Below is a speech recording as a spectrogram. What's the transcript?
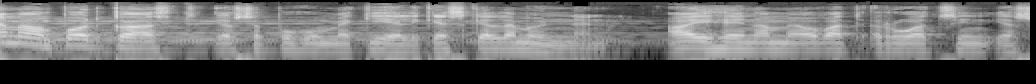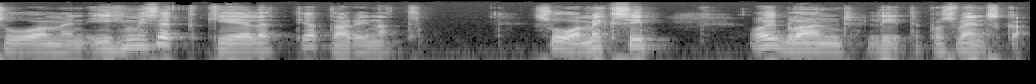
Tämä on podcast, jossa puhumme kieli keskellä mynnen. Aiheinamme ovat Ruotsin ja Suomen ihmiset, kielet ja tarinat. Suomeksi, oi bland lite på svenska.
